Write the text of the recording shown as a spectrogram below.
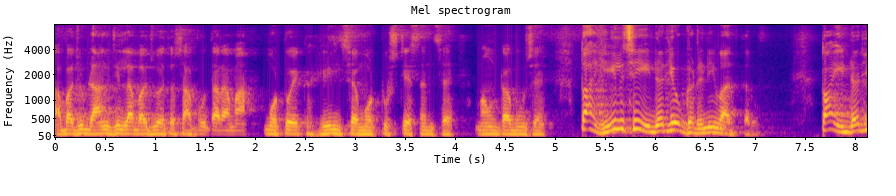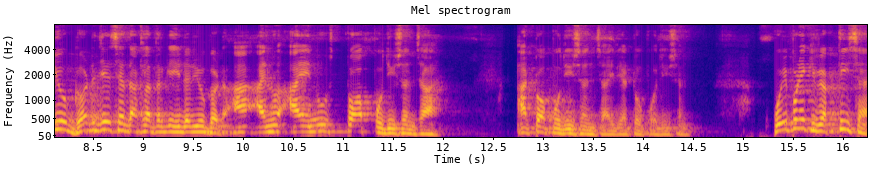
આ બાજુ ડાંગ જિલ્લા બાજુ હોય તો સાપુતારામાં મોટો એક હિલ છે, મોટું સ્ટેશન છે, માઉન્ટ આબુ છે. તો આ હિલ છે ઈડરિયો ગઢની વાત કરું. તો આ ઈડરિયો ગઢ જે છે, દાખલા તરીકે ઈડરિયો ગઢ, આ એનું આ એનું ટોપ પોઝિશન છે, આ. આ ટોપ પોઝિશન છે, આ ટોપ પોઝિશન કોઈ પણ એક વ્યક્તિ છે,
